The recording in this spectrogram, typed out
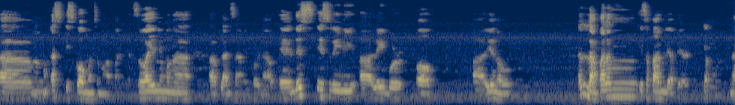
um as is common sa mga podcast. So ayun yung mga uh, plans namin for now. And this is really a labor of uh, you know ano lang, parang it's a family affair. Yup. Na,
